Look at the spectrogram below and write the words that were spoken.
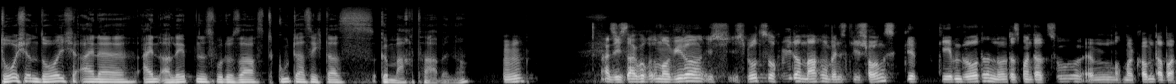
durch und durch eine, ein Erlebnis, wo du sagst, gut, dass ich das gemacht habe, ne? Mhm. Also ich sage auch immer wieder, ich, ich würde es auch wieder machen, wenn es die Chance ge geben würde, nur ne, dass man dazu ähm, nochmal kommt. Aber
